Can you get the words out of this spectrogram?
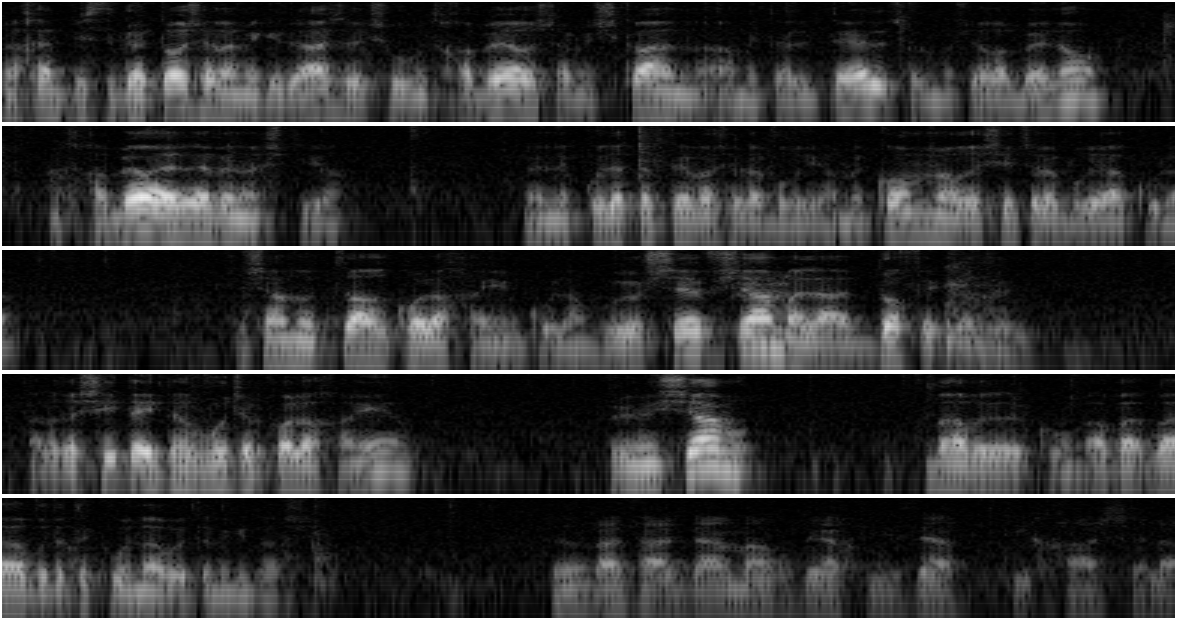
ולכן פסגתו של המקדש זה כשהוא מתחבר, שהמשכן המטלטל של משה רבנו, מתחבר אל אבן השתייה, אל נקודת הטבע של הבריאה, מקום הראשית של הבריאה כולה. ששם נוצר כל החיים כולם. והוא יושב שם על הדופק הזה, על ראשית ההתהוות של כל החיים, ומשם באה עבודת הכהונה- ועבודת המקדש. ואז האדם מרוויח מזה הפתיחה של ה...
